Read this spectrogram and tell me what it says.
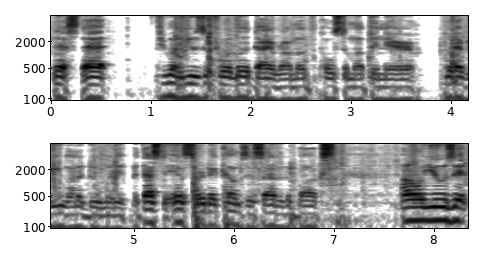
That's that. If you want to use it for a little diorama, post them up in there. Whatever you want to do with it. But that's the insert that comes inside of the box. I don't use it.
